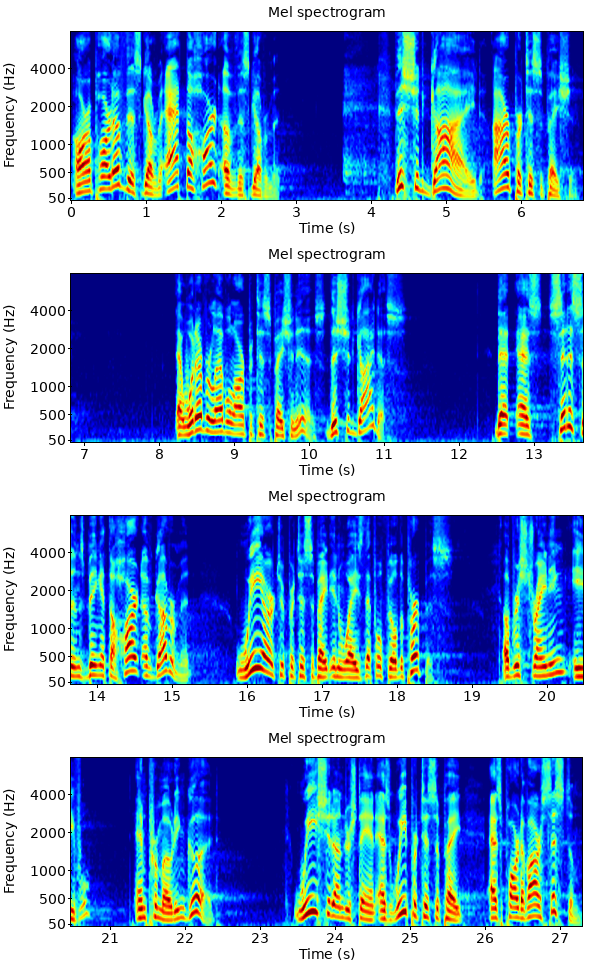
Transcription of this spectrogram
are a part of this government, at the heart of this government. This should guide our participation. At whatever level our participation is, this should guide us. That as citizens being at the heart of government, we are to participate in ways that fulfill the purpose of restraining evil and promoting good. We should understand as we participate as part of our system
